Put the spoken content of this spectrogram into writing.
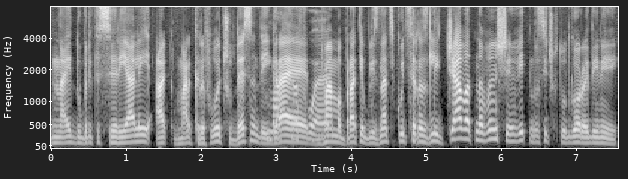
най-добрите сериали. А Марк Ръфъл е чудесен да играе е. двама братя-близнаци, които се различават на външен вид на всичкото отгоре. Един и,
